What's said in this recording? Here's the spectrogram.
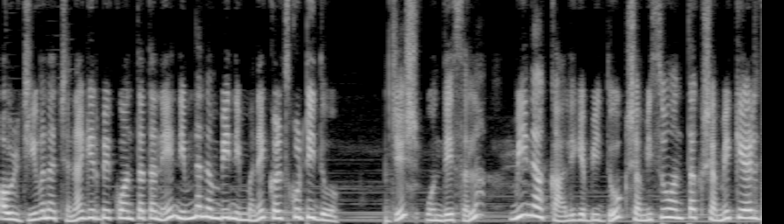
ಅವಳ ಜೀವನ ಚೆನ್ನಾಗಿರ್ಬೇಕು ಅಂತ ತಾನೇ ನಿಮ್ನ ನಂಬಿ ನಿಮ್ಮನೆ ಕಳ್ಸ್ಕೊಟ್ಟಿದ್ದು. ರಾಜೇಶ್ ಒಂದೇ ಸಲ ಮೀನಾ ಕಾಲಿಗೆ ಬಿದ್ದು ಕ್ಷಮಿಸು ಅಂತ ಕ್ಷಮೆ ಕೇಳ್ದ.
